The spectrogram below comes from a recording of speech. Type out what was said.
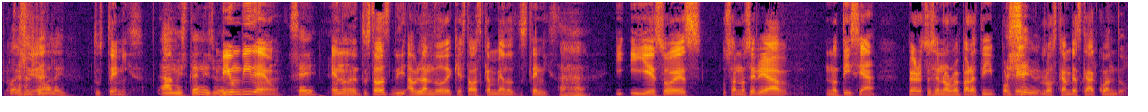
¿Cuál es el idea. tema light? Tus tenis. Ah, mis tenis, güey. Vi un video Sí. en donde tú estabas hablando de que estabas cambiando tus tenis. Ajá. Y, y eso es, o sea, no sería noticia, pero esto es enorme para ti porque Sí, los cambias cada cuándo.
